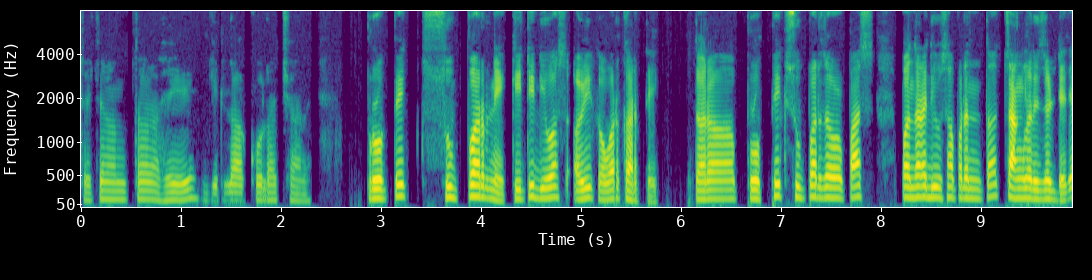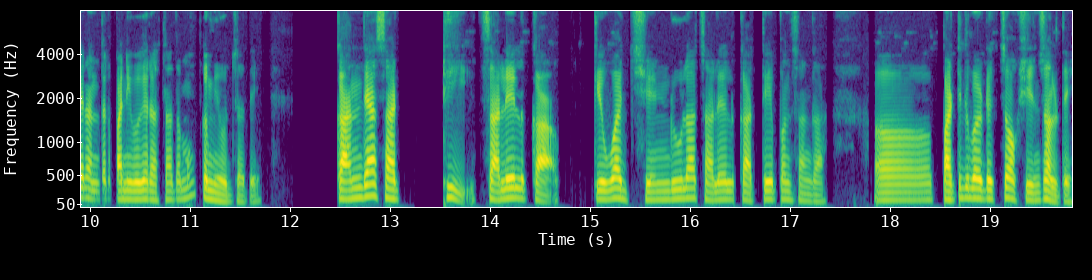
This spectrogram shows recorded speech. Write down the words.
त्याच्यानंतर आहे जिल्हा अकोला छान प्रोफेक सुपरने किती दिवस अळी कवर करते? तर प्रोफेक सुपर जवळपास पंधरा दिवसापर्यंत चांगला रिझल्ट देते. नंतर पाणी वगैरे असला तर मग कमी होत जाते. कांद्यासाठी चालेल का? किंवा झेंडूला चालेल का? ते पण सांगा. पाटील बायोटेकचं ऑक्सिजन चालते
